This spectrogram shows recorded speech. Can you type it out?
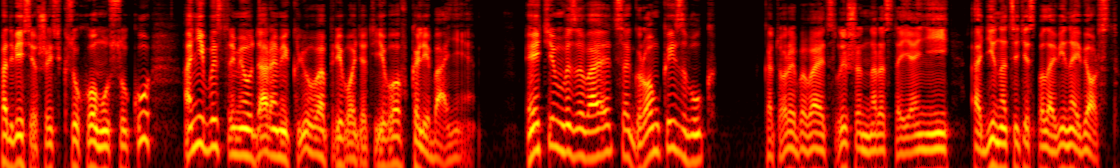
Подвесившись к сухому суку, они быстрыми ударами клюва приводят его в колебание. Этим вызывается громкий звук, который бывает слышен на расстоянии 11,5 верст.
